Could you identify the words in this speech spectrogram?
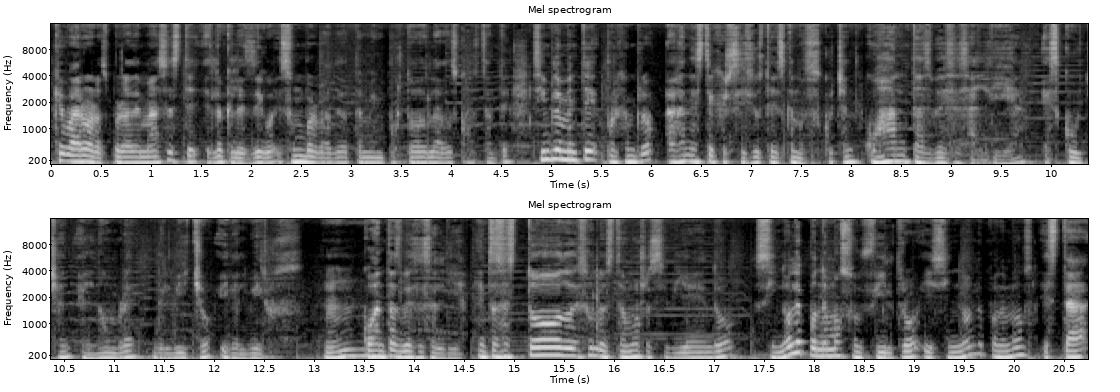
Qué bárbaros. Pero además, este es lo que les digo. Es un barbadeo también por todos lados constante. Simplemente, por ejemplo, hagan este ejercicio ustedes que nos escuchan. ¿Cuántas veces al día escuchan el nombre del bicho y del virus? Mm. ¿Cuántas veces al día? Entonces todo eso lo estamos recibiendo. Si no le ponemos un filtro y si no le ponemos, está,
